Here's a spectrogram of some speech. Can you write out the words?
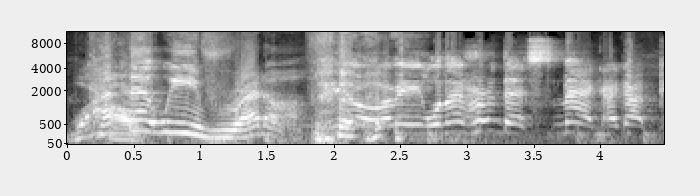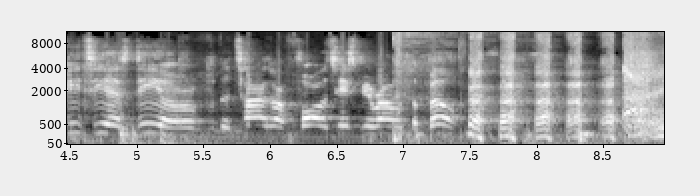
Wow. Cut that weave right off. Yo, I mean, when I heard that smack, I got PTSD of the times my father chased me around with the belt. I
